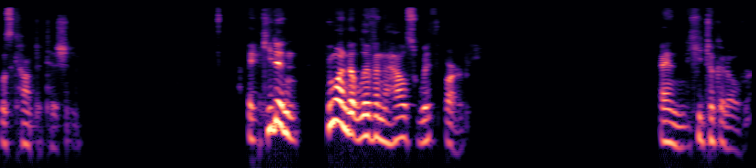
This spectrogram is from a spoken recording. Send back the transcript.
was competition. Like he didn't, he wanted to live in the house with Barbie and he took it over.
